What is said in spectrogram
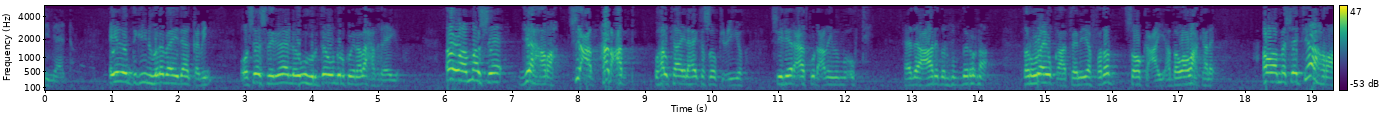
yimaado iyadoon digriin horeba aydaan qabin oo sida sariiraha loogu hurdo un dhulku inala xadreeyo ow amase jahra si cad hadh cad oo halkaa ilaahay ka soo kiciyo si reer caad ku dhacdayba ma mumdiruna daruuro ay u qaateen iyo fadad soo kacay hadda waa wax kale. Aw amase jahra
